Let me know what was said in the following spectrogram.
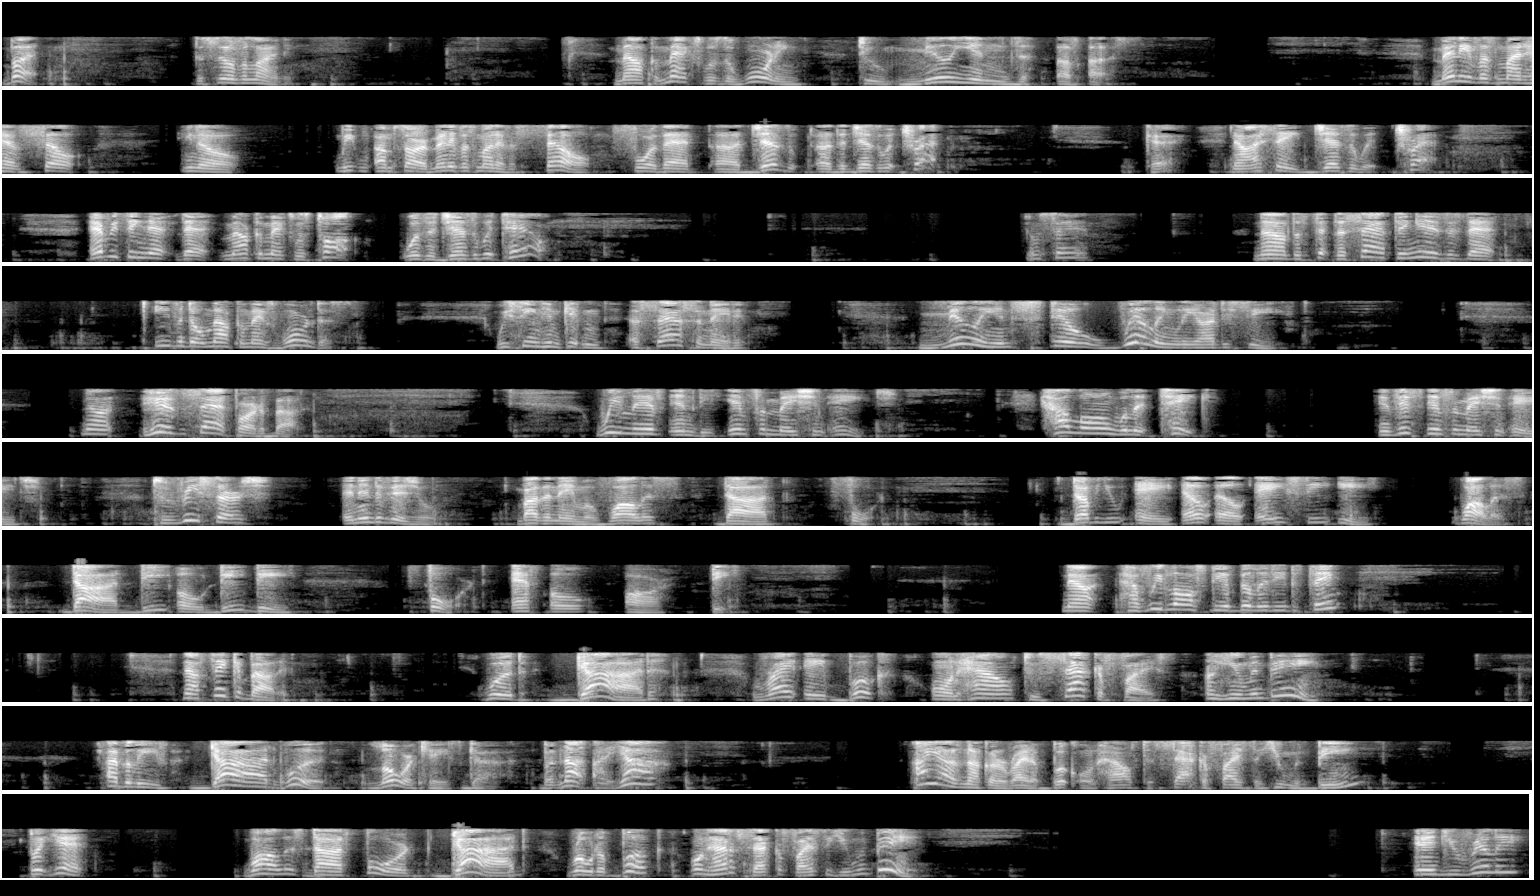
But the silver lining Malcolm X was a warning to millions of us. Many of us might have felt, you know, we, I'm sorry, many of us might have fell for that uh, Jesuit, uh, the Jesuit trap. Okay, now I say Jesuit trap. Everything that that Malcolm X was taught was a Jesuit tale. You know what I'm saying? Now the the sad thing is is that even though Malcolm X warned us, we've seen him getting assassinated. Millions still willingly are deceived. Now, here's the sad part about it. We live in the information age. How long will it take in this information age to research an individual by the name of Wallace Dodd Ford? W A L L A C E, Wallace, Dodd, D O D D, Ford, F O R D. Now, have we lost the ability to think? Now, think about it. Would God write a book on how to sacrifice a human being? I believe God would lowercase God, but not Ayah. Ayah is not going to write a book on how to sacrifice a human being. But yet, Wallace Dodd Ford, God, wrote a book on how to sacrifice a human being. And you really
